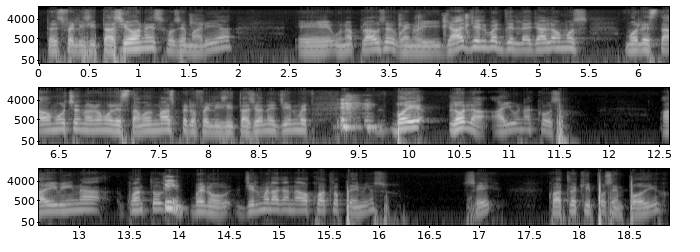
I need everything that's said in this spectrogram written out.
Entonces, felicitaciones, José María. Eh, un aplauso. Bueno, y ya Gilbert, ya, lo hemos molestado mucho, no lo molestamos más, pero felicitaciones, Gilbert. Voy, Lola, hay una cosa. Adivina cuántos. Bueno, Gilbert ha ganado cuatro premios, ¿sí? Cuatro equipos en podio.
